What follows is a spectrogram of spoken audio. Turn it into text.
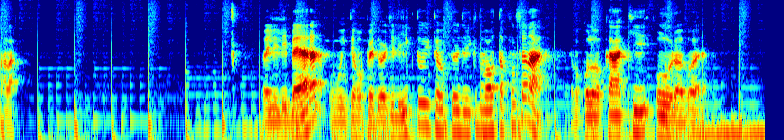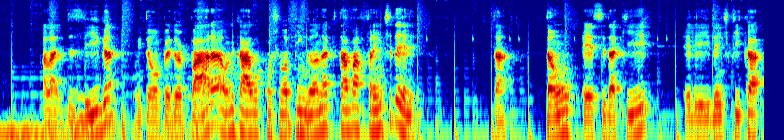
Olha lá. Ele libera o interrompedor de líquido e o interrompedor de líquido volta a funcionar. Eu vou colocar aqui ouro agora. Olha lá, ele desliga, o interrompedor para, a única água que continua pingando é a que estava à frente dele. Tá? Então, esse daqui, ele identifica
